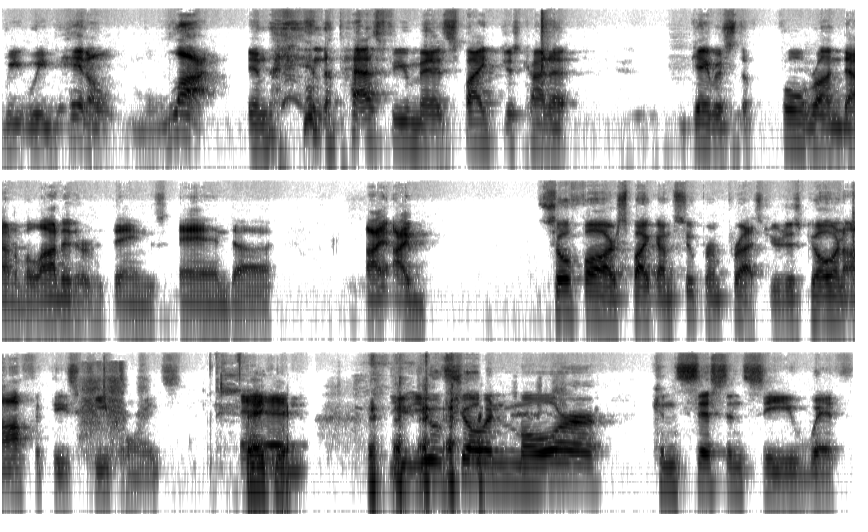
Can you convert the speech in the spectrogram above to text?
we we hit a lot in in the past few minutes. Spike just kind of gave us the full rundown of a lot of different things, and uh, I, I so far, Spike, I'm super impressed. You're just going off with these key points, Thank you. and you. you've shown more consistency with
